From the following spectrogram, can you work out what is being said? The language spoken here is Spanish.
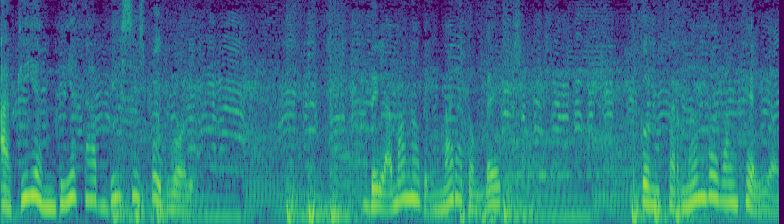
Aquí empieza This is Fútbol. De la mano de Marathon Bet con Fernando Evangelio.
